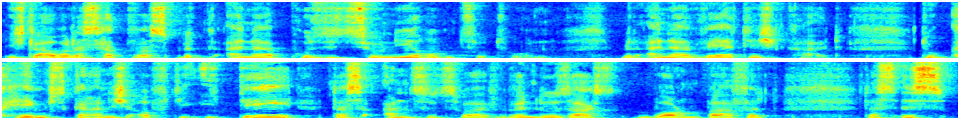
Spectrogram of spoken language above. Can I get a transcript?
Ich glaube, das hat was mit einer Positionierung zu tun, mit einer Wertigkeit. Du kämst gar nicht auf die Idee, das anzuzweifeln. Wenn du sagst, Warren Buffett, das ist,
